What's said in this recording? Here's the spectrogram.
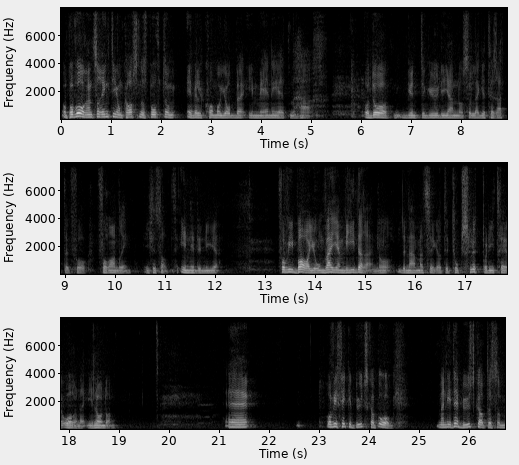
Og På våren så ringte Jon Karsten og spurte om jeg ville komme og jobbe i menigheten her. Og da begynte Gud igjen å legge til rette for forandring ikke sant? inn i det nye. For vi ba jo om veien videre når det nærmet seg at det tok slutt på de tre årene i London. Eh, og vi fikk et budskap òg. Men i det budskapet som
